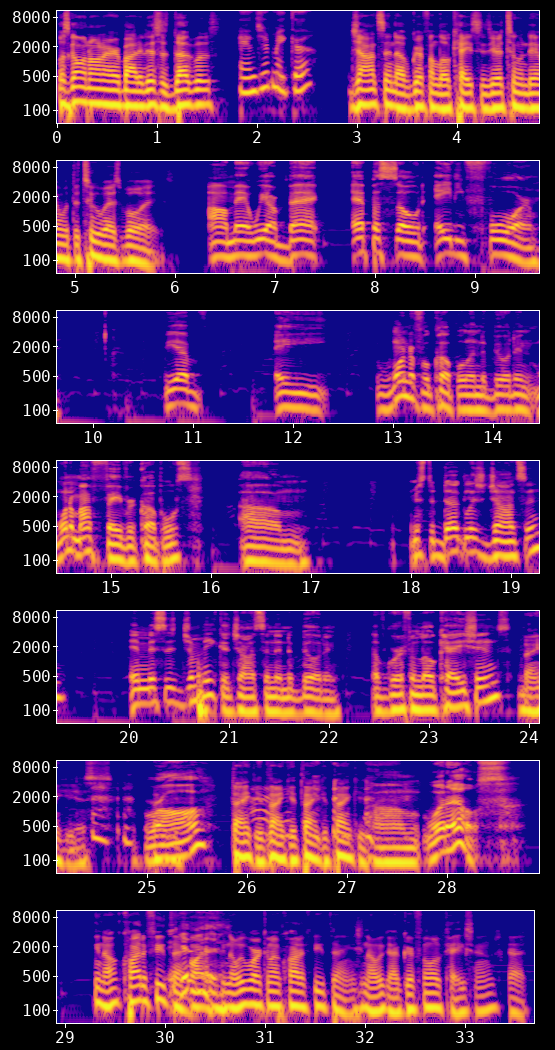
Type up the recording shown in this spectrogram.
What's going on, everybody? This is Douglas And Jamaica. Johnson of Griffin Locations. You're tuned in with the Two West Boys. Oh man, we are back. Episode 84. We have a wonderful couple in the building. One of my favorite couples. Um Mr. Douglas Johnson and Mrs. Jamaica Johnson in the building of Griffin Locations. Thank you. Yes. Raw. Thank you. Thank you. Thank you. Thank you. Um, what else? You know, quite a few things. Yeah. You know, we're working on quite a few things. You know, we got Griffin Locations. We got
